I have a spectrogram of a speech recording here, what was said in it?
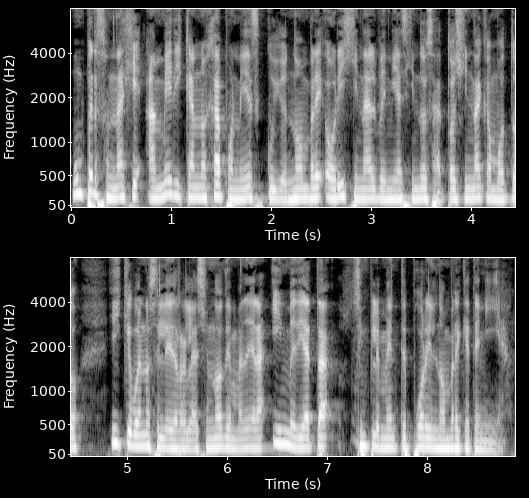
un personaje americano-japonés cuyo nombre original venía siendo Satoshi Nakamoto y que bueno se le relacionó de manera inmediata simplemente por el nombre que tenía.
